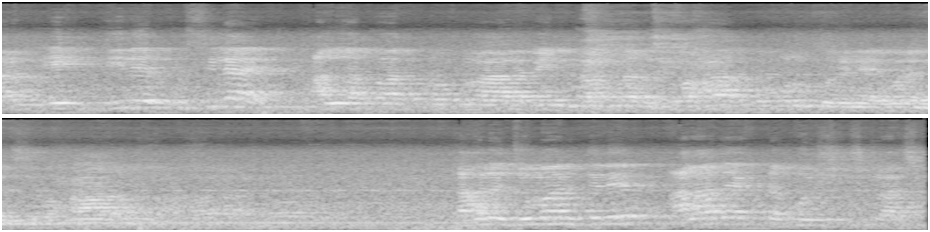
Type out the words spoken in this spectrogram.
কারণ এই দিনের উসিলায় আল্লাহ পাক রব্বুল আলামিন বান্দার দোয়া কবুল করে নেয় বলেন সুবহানাল্লাহ। তাহলে জুমার দিনের আলাদা একটা বৈশিষ্ট্য আছে,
